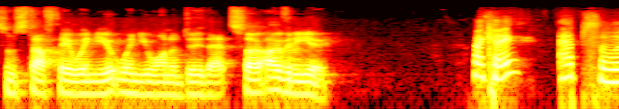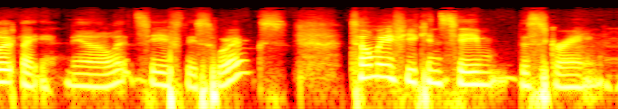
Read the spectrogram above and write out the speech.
some stuff there when you when you want to do that. So over to you. Okay, absolutely. Now let's see if this works. Tell me if you can see the screen.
